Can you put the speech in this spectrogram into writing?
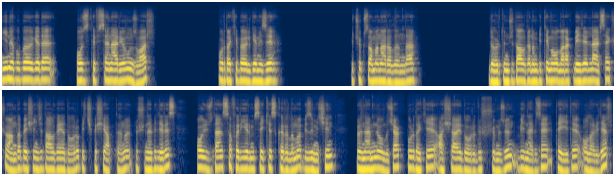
Yine bu bölgede pozitif senaryomuz var. Buradaki bölgemizi küçük zaman aralığında dördüncü dalganın bitimi olarak belirlersek şu anda beşinci dalgaya doğru bir çıkış yaptığını düşünebiliriz. O yüzden 0.28 kırılımı bizim için önemli olacak. Buradaki aşağıya doğru düşüşümüzün bir nebze teyidi olabilir.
